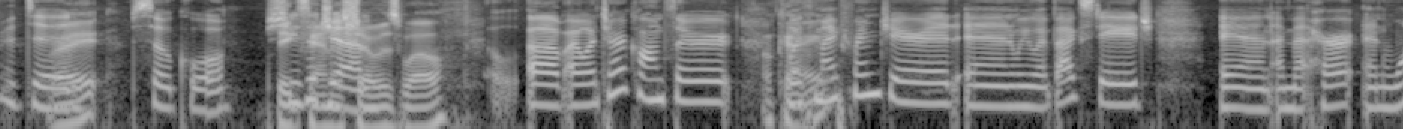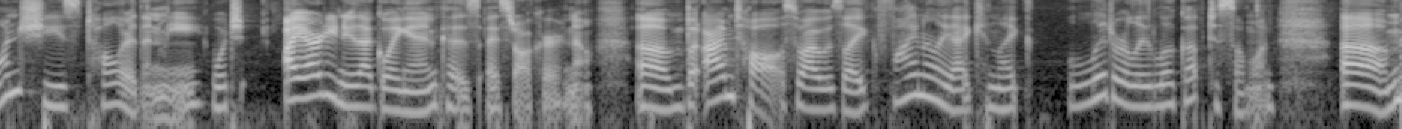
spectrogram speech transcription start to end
it did. right? So cool. Big She's fan a gem. of the show as well. um, I went to her concert Okay. with my friend Jared, and we went backstage, and I met her. And one, she's taller than me, which I already knew that going in because I stalk her. No, um, but I'm tall, so I was like, finally, I can like literally look up to someone. Um,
